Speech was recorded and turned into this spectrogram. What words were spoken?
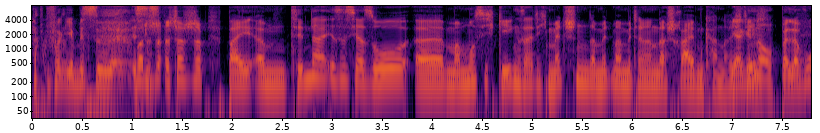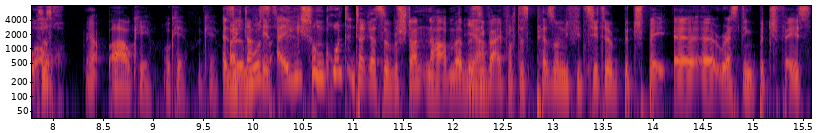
hab gefragt, ja, bist du, Warte, stopp, stopp, stopp. Bei ähm, Tinder ist es ja so, äh, man muss sich gegenseitig matchen, damit man miteinander schreiben kann, richtig? ja, genau, bei Lavu auch. Ja. Ah, okay, okay, okay. Also ich dachte muss eigentlich schon Grundinteresse bestanden haben, aber Ja. sie war einfach das personifizierte Bitch äh, äh, Resting Bitchface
